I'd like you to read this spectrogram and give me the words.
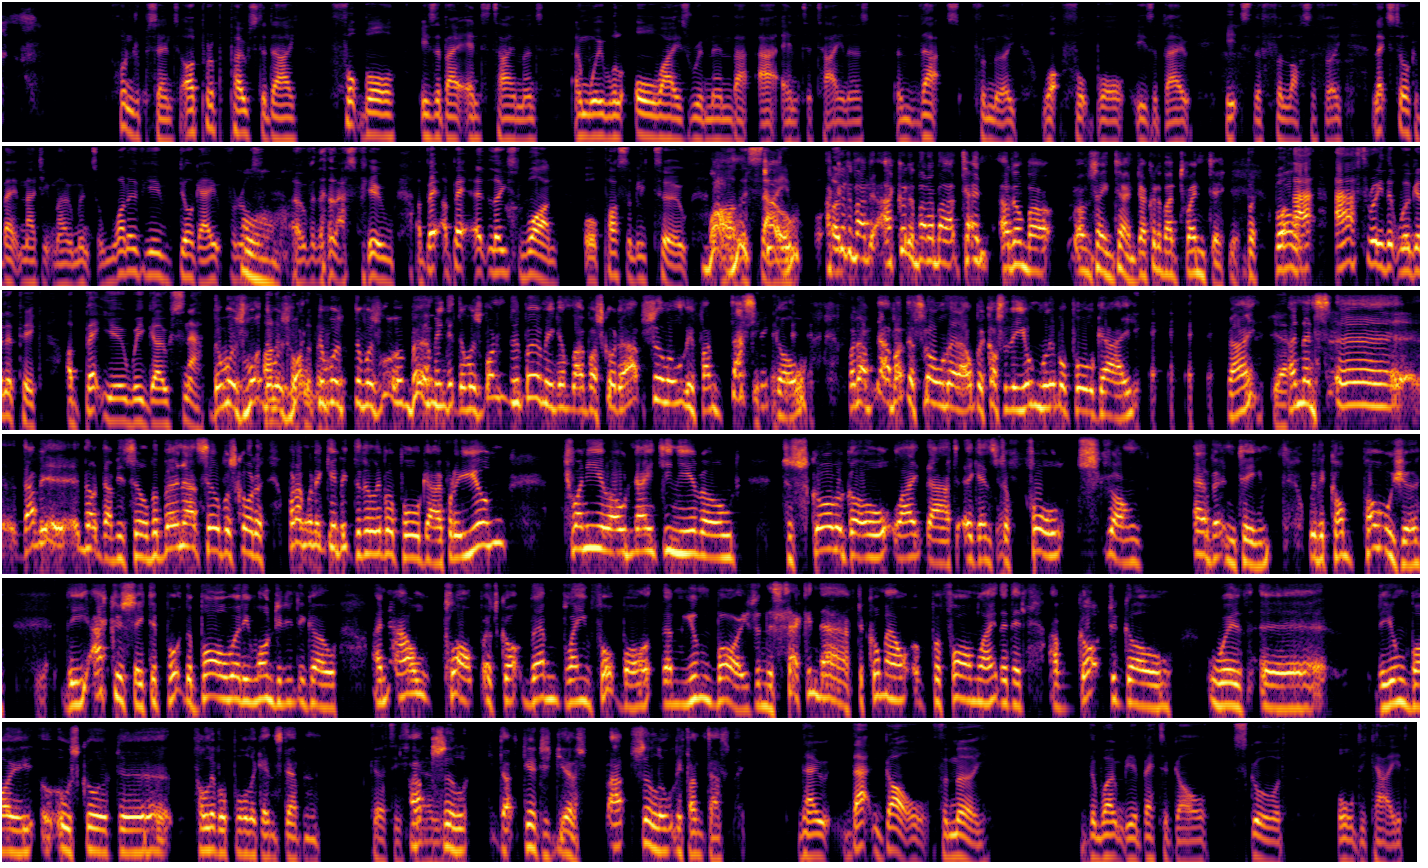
100%. I put up a post today. Football is about entertainment, and we will always remember our entertainers. And that's for me what football is about. It's the philosophy. Let's talk about magic moments. What have you dug out for us oh. over the last few? I bet, I bet at least one or possibly two well, are the same. Two. I could have had I could have had about ten. I don't know. I'm saying ten. I could have had twenty. Yeah, but but our, our, three that we're going to pick, I bet you we go snap. There was one. There was one. There was there was Birmingham. There was one. The Birmingham lad was scored an absolutely fantastic goal, but I've, I've, had to throw that out because of the young Liverpool guy. Right, yeah. and then uh, David, not David Silva, Bernard Silva scored a. But I'm going to give it to the Liverpool guy for a young 20 year old, 19 year old to score a goal like that against yeah. a full, strong Everton team with the composure, yeah. the accuracy to put the ball where he wanted it to go. And Al Klopp has got them playing football, them young boys, in the second half to come out and perform like they did. I've got to go with uh, the young boy who scored uh, for Liverpool against Everton. Curtis Jones. Absolutely, that Curtis Yes, absolutely fantastic. Now that goal for me, there won't be a better goal scored all decade.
